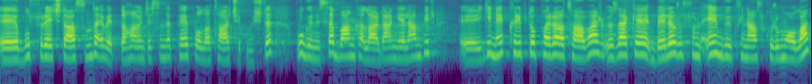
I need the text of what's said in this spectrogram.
e, bu süreçte aslında evet daha öncesinde PayPal atağı çıkmıştı. Bugün ise bankalardan gelen bir e, yine kripto para atağı var. Özellikle Belarus'un en büyük finans kurumu olan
